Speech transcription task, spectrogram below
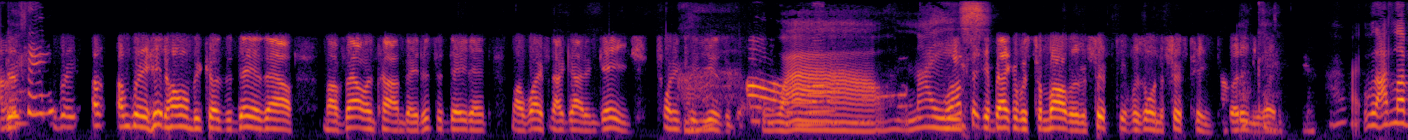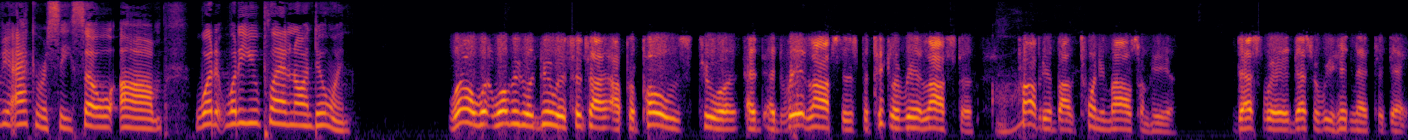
Okay. I'm going to hit home because the day is our my Valentine's Day. This is the day that my wife and I got engaged 23 years ago. Wow, nice. Well, I'm thinking back. It was tomorrow. The 15th. It was on the 15th. But anyway. All right. Well, I love your accuracy. So, um, what what are you planning on doing? Well, what, what we're going to do is since I, I proposed to a, at, at Red Lobster, this particular Red Lobster, uh-huh. probably about 20 miles from here. That's where that's where we're hitting at today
